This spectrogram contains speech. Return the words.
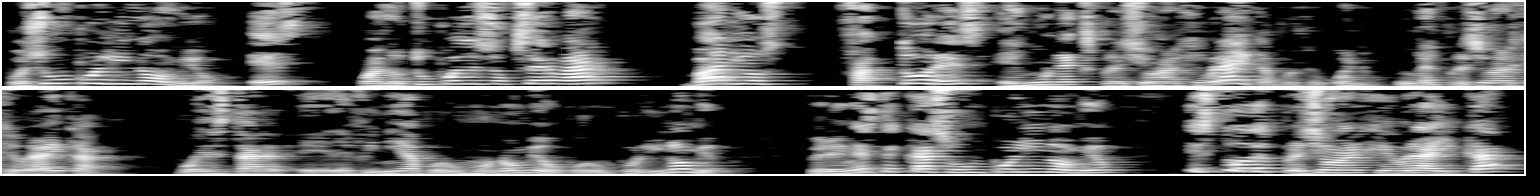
Pues un polinomio es cuando tú puedes observar varios factores en una expresión algebraica, porque bueno, una expresión algebraica puede estar eh, definida por un monomio o por un polinomio, pero en este caso un polinomio es toda expresión algebraica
